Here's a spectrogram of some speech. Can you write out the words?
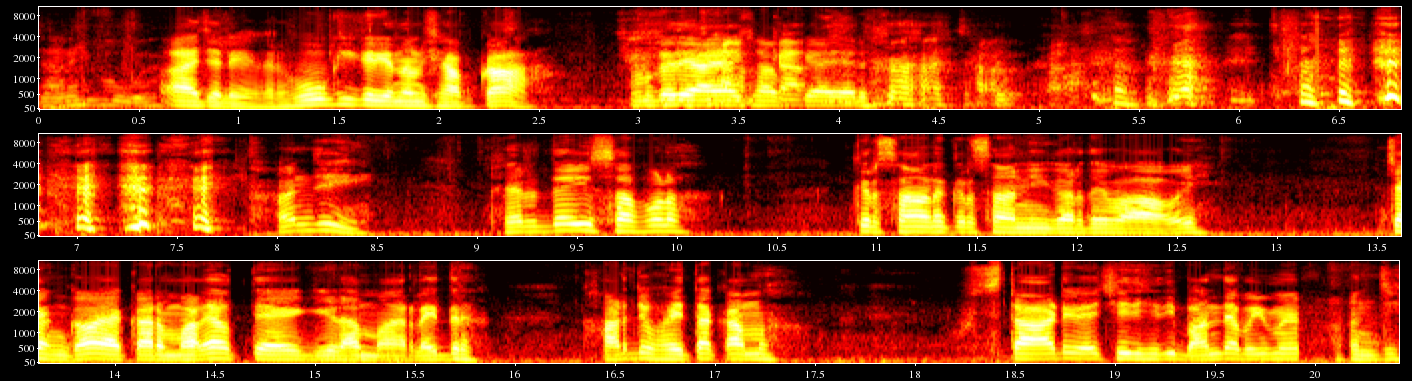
ਜਾਣਾ ਹੀ ਪਊਗਾ। ਆ ਚਲੇ ਫਿਰ ਉਹ ਕੀ ਕਰੀ ਜਾਂਦਾ ਹੁਣ ਛਾਪਕਾ ਹੁਣ ਕਦੇ ਆਇਆ ਛਾਪਕਿਆ ਯਾਰ। ਹਾਂਜੀ ਫਿਰਦੇ ਹੀ ਸਫਲ। ਕਿਰਸਾਨ ਕਿਰਸਾਨੀ ਕਰਦੇ ਵਾਹ ਓਏ। ਚੰਗਾ ਹੋਇਆ ਕਰਮ ਵਾਲਿਆ ਉੱਤੇ ਗੀੜਾ ਮਾਰ ਲੈ ਇੱਧਰ। ਖੜ ਜਾ ਹੋਏ ਤਾਂ ਕੰਮ ਸਟਾਰਟ ਹੋਇਆ ਛੇਤੀ ਛੇਤੀ ਬੰਦ ਆ ਬਈ ਮੈਂ। ਹਾਂਜੀ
